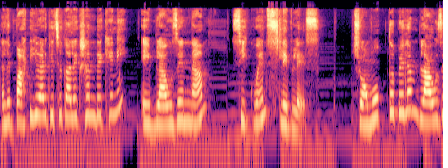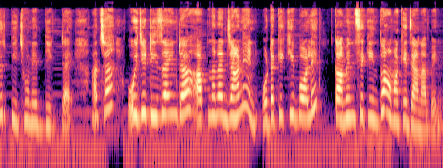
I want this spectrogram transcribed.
তাহলে পার্টি আর কিছু কালেকশন দেখে নিই এই ব্লাউজের নাম সিকোয়েন্স স্লিভলেস। চমক তো পেলাম ব্লাউজের পিছনের দিকটায়। আচ্ছা ওই যে ডিজাইনটা আপনারা জানেন? ওটাকে কি বলে? কমেন্টসে কিন্তু আমাকে জানাবেন।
